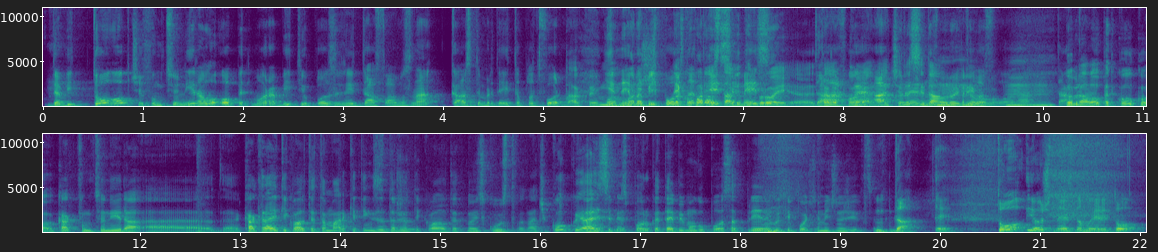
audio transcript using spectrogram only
da bi to opće funkcioniralo, opet mora biti u pozadini ta famozna customer data platforma. Tako je, mora biti, neko mora ostaviti broj uh, telefona, je, znači da si dao broj telefona. Mm-hmm. Dobro, ali opet koliko, kak funkcionira, uh, kak raditi kvalitetan marketing, zadržati kvalitetno iskustvo. Znači koliko ja SMS poruka tebi mogu poslati prije nego ti počnem ići na živce. da, e. To još ne znamo jer je to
